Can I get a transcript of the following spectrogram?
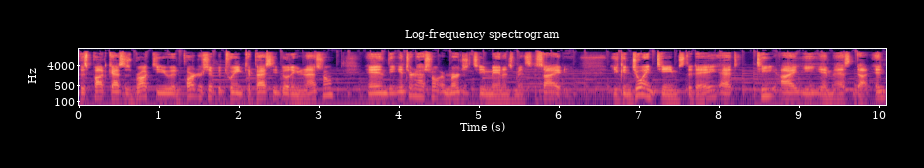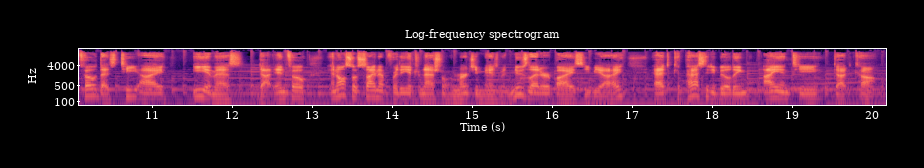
This podcast is brought to you in partnership between Capacity Building International and the International Emergency Management Society. You can join TIEMS today at tiems.info. That's T I E capacitybuilding.info, and also sign up for the International Emergency Management newsletter by CBI at capacitybuildingint.com.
